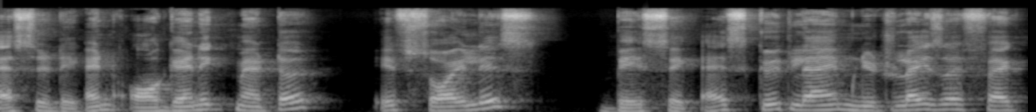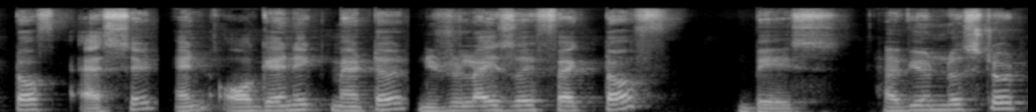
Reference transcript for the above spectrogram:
acidic and organic matter if soil is basic. As quicklime neutralize the effect of acid and organic matter neutralize the effect of base. Have you understood?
